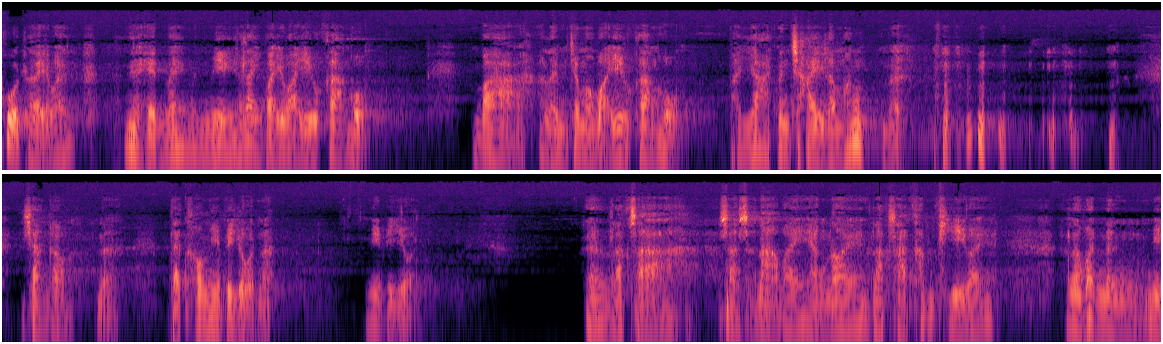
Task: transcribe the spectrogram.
พูดอะไรว่าเนี่ยเห็นไหมมันมีอะไรไหวๆอยู่กลางอก บ้าอะไรมันจะมาไหวอยู่กลางอกพยาธิมันชัยละมั้งนะช่างเขานะแต่เขามีประโยชน์นะมีประโยชน์รักษาศาสนาไว้อย่างน้อย รักษาคำพีไว้ แล้ววันหนึ่งมี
